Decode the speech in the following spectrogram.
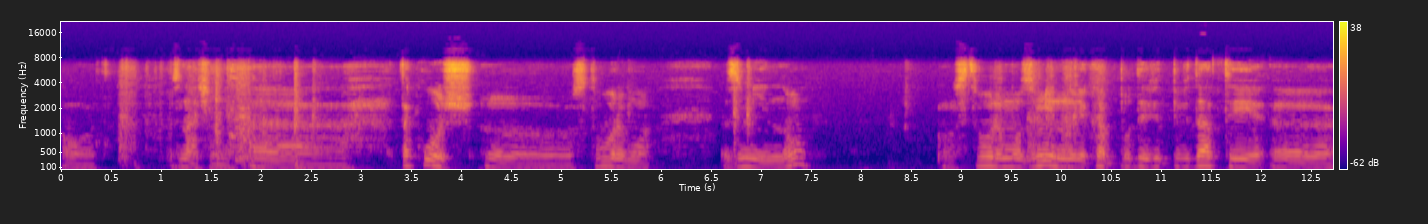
От. значення. Е, також е, створимо змінну. Створимо змінну, яка буде відповідати е,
